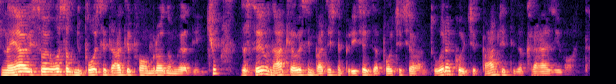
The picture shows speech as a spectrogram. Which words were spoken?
najavi svoj osobni posjet Atifovom rodnom gradiću, za sve junake ove simpatične priče započet će avantura koju će pamtiti do kraja života.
